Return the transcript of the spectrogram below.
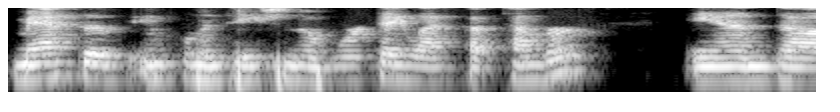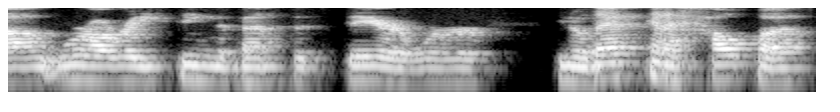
massive implementation of Workday last September, and uh, we're already seeing the benefits there. We're, you know, that's going to help us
